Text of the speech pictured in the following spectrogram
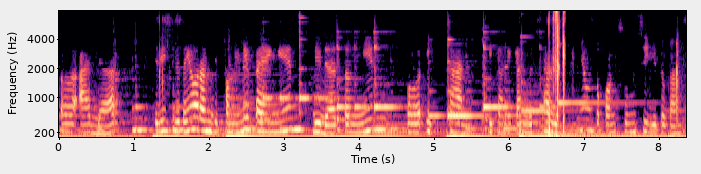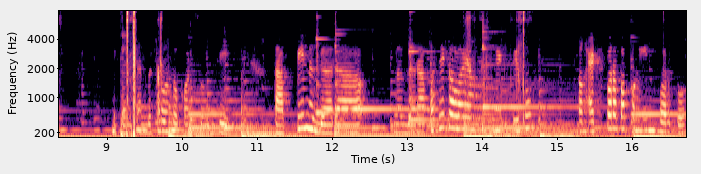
uh, ada jadi ceritanya orang Jepang ini pengen didatengin uh, ikan ikan-ikan besar ikannya untuk konsumsi gitu kan. Ikan-ikan besar untuk konsumsi. Tapi negara negara. Apa sih kalau yang next itu pengekspor apa pengimpor tuh?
